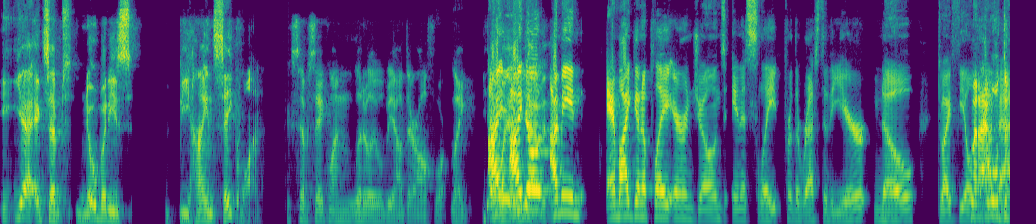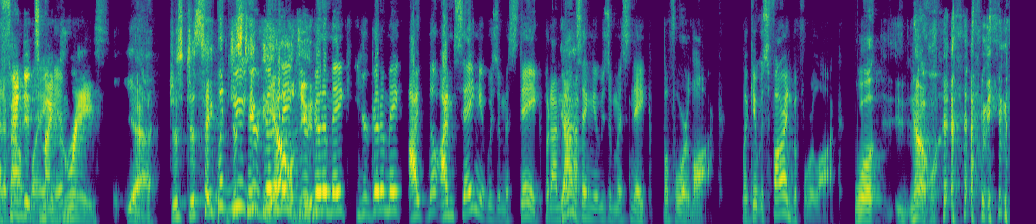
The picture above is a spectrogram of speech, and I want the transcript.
Yeah, except nobody's behind Saquon. Except Saquon literally will be out there all four. Like Yeah, I, I yeah. don't I mean, am I gonna play Aaron Jones in a slate for the rest of the year? No. Do I feel but I will bad defend it to my him? grave. Yeah, just just take But you, just you're take the gonna L, make you're gonna make you're gonna make I no I'm saying it was a mistake, but I'm Yeah. not saying it was a mistake before lock. Like it was fine before lock. Well, no, I mean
